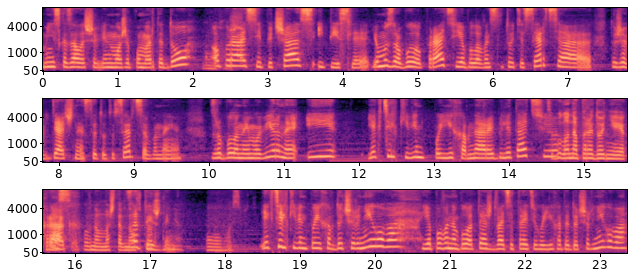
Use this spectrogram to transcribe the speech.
Мені сказали, що він може померти до операції, під час і після. Йому зробили операцію. Я була в інституті серця. Дуже вдячна інституту серця. Вони зробили неймовірне. І як тільки він поїхав на реабілітацію, Це було напередодні якраз Так. повномасштабного За тиждень. О, господи. Як тільки він поїхав до Чернігова, я повинна була теж 23-го їхати до Чернігова.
